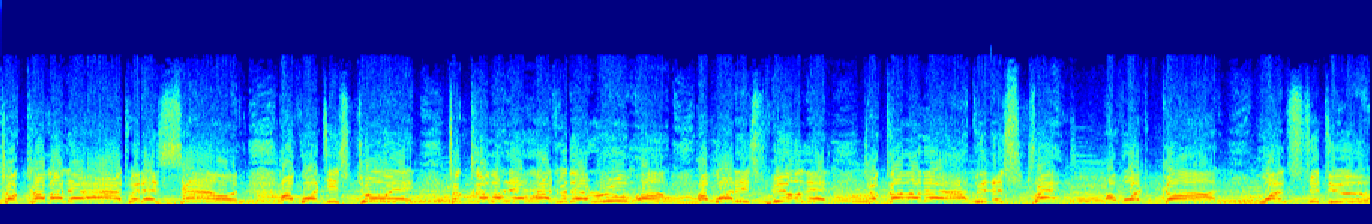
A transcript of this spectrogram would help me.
to cover the earth with the sound of what He's doing, to cover the earth with the rumor of what He's building, to cover the earth with the strength of what God wants to do?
